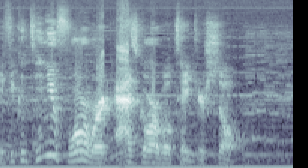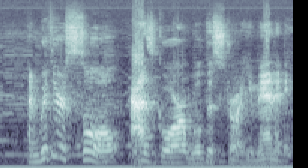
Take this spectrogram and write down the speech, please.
If you continue forward, Asgore will take your soul. And with your soul, Asgore will destroy humanity.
